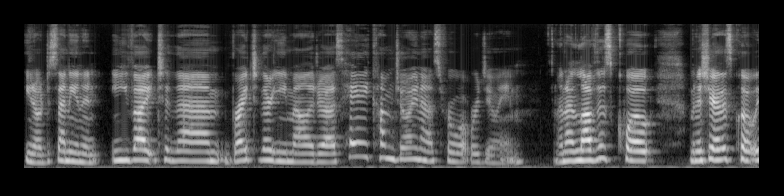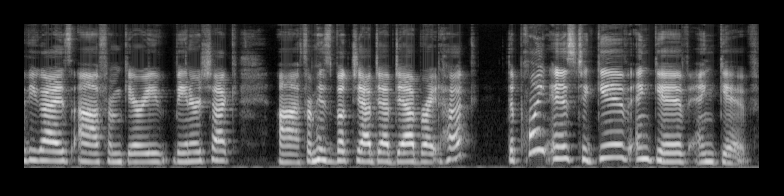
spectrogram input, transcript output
you know sending an invite to them, right to their email address. Hey, come join us for what we're doing. And I love this quote. I'm going to share this quote with you guys uh, from Gary Vaynerchuk uh, from his book Jab, Jab, Jab, Right Hook. The point is to give and give and give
